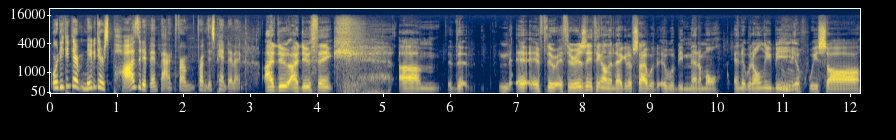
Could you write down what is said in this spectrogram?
or do you think that maybe there's positive impact from from this pandemic? I do. I do think um, that if there if there is anything on the negative side, it would be minimal, and it would only be mm-hmm. if we saw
